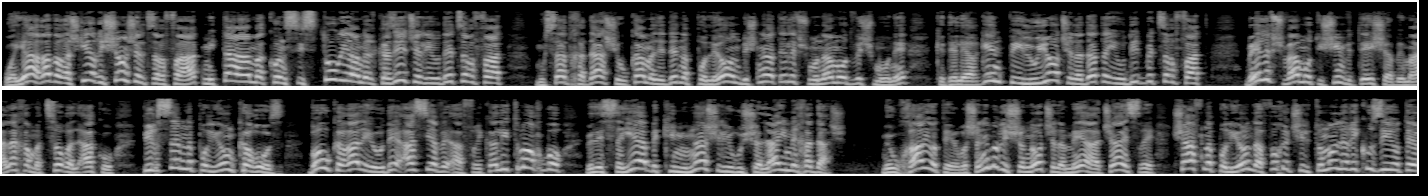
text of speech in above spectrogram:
הוא היה הרב הראשי הראשון של צרפת מטעם הקונסיסטוריה המרכזית של יהודי צרפת, מוסד חדש שהוקם על ידי נפוליאון בשנת 1808 כדי לארגן פעילויות של הדת היהודית בצרפת. ב-1799, במהלך המצור על עכו, פרסם נפוליאון כרוז, בו הוא קרא ליהודי אסיה ואפריקה לתמוך בו ולסייע בכינונה של ירושלים מחדש. מאוחר יותר, בשנים הראשונות של המאה ה-19, שאף נפוליאון להפוך את שלטונו לריכוזי יותר.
